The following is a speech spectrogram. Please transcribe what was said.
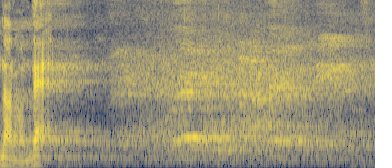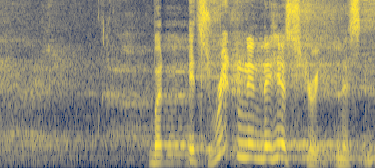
Not on that. But it's written in the history, listen,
